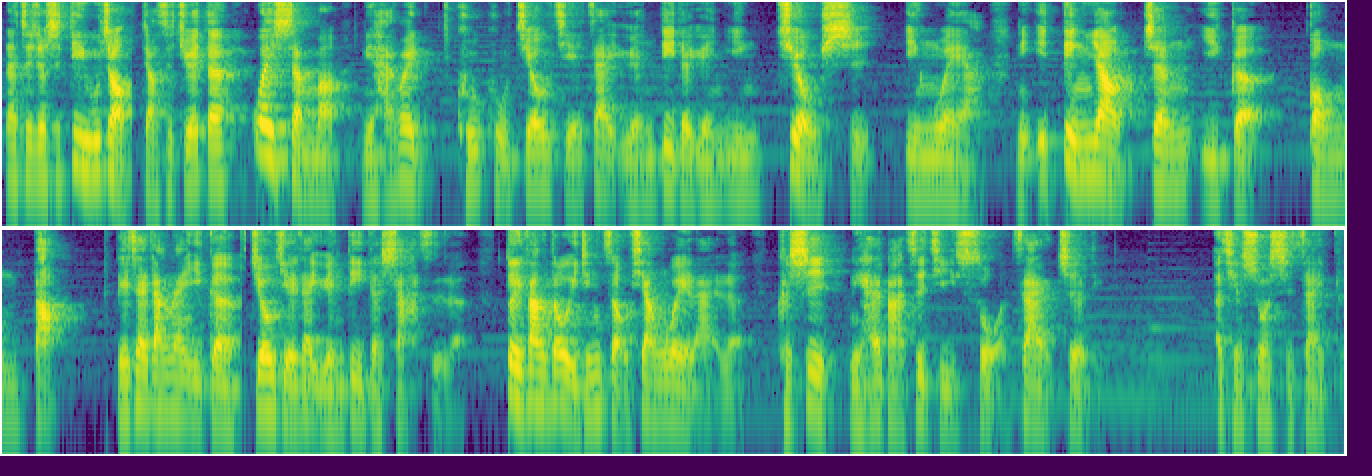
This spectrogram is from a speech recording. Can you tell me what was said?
那这就是第五种饺子觉得为什么你还会苦苦纠结在原地的原因，就是。因为啊，你一定要争一个公道，别再当那一个纠结在原地的傻子了。对方都已经走向未来了，可是你还把自己锁在这里。而且说实在的，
